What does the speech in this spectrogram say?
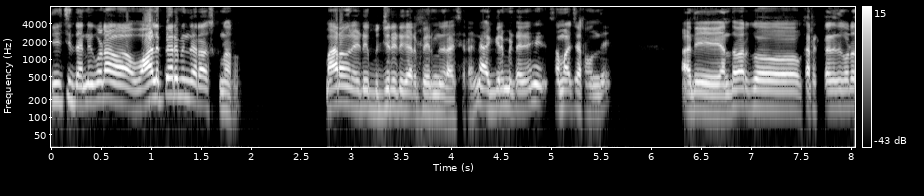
తీసి దాన్ని కూడా వాళ్ళ పేరు మీద రాసుకున్నారు. మారావరెడ్డి బుజ్జిరెడ్డి గారి పేరు మీద రాశారండి అగ్రిమెంట్ అని సమాచారం ఉంది. అది ఎంతవరకు కరెక్ట్ అనేది కూడా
